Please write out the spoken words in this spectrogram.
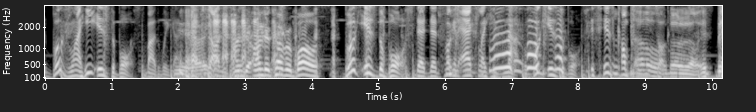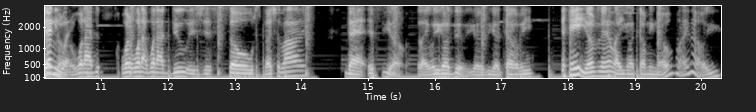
Boog's line he is the boss by the way guys yeah. Y'all Under, undercover boss. Boog is the boss that that fucking acts like he's not but Boog is the boss it's his company he's No, no, talking no, no. It's But no, no, anyway. no. what I do, what what I what I do is just so specialized that it's you know like what are you gonna do? You gonna you gonna tell me? You know what I'm saying? Like you gonna tell me no? Like no, you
